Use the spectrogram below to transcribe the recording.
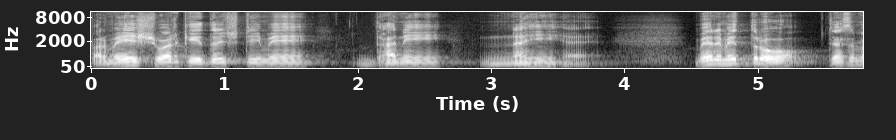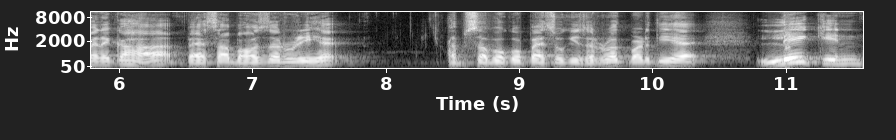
परमेश्वर की दृष्टि में धनी नहीं है। मेरे मित्रों, जैसे मैंने कहा, पैसा बहुत ज़रूरी है। अब सबों को पैसों की ज़रूरत पड़ती है। लेकिन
